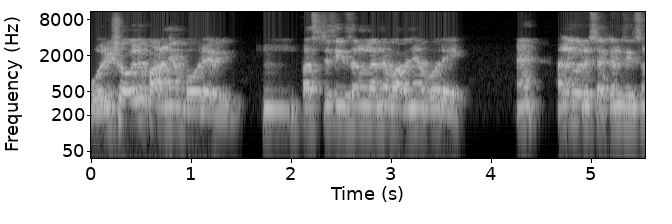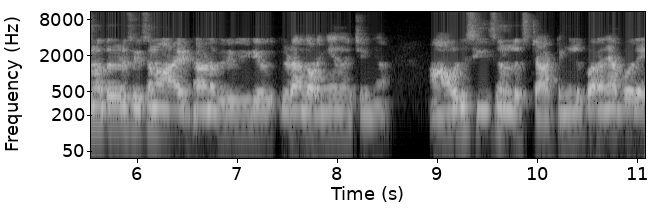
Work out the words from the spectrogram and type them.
ഒരു ഷോയിൽ പറഞ്ഞാൽ പോരെ അവർ. ഫസ്റ്റ് സീസണിൽ തന്നെ പറഞ്ഞാൽ പോരെ. അല്ലെങ്കിൽ ഒരു സെക്കൻഡ് സീസണോ തേർഡ് സീസണോ ആയിട്ടാണ് ഇവർ വീഡിയോ ഇടാൻ തുടങ്ങിയെന്ന് വെച്ച് കഴിഞ്ഞാൽ ആ ഒരു സീസണിൽ സ്റ്റാർട്ടിങ്ങിൽ പറഞ്ഞാൽ പോരെ.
